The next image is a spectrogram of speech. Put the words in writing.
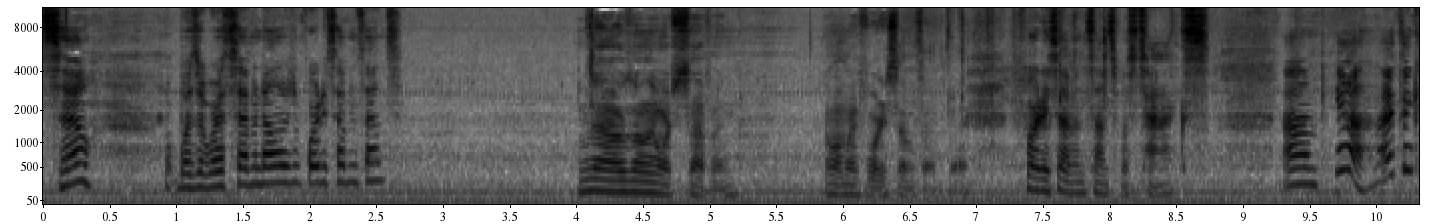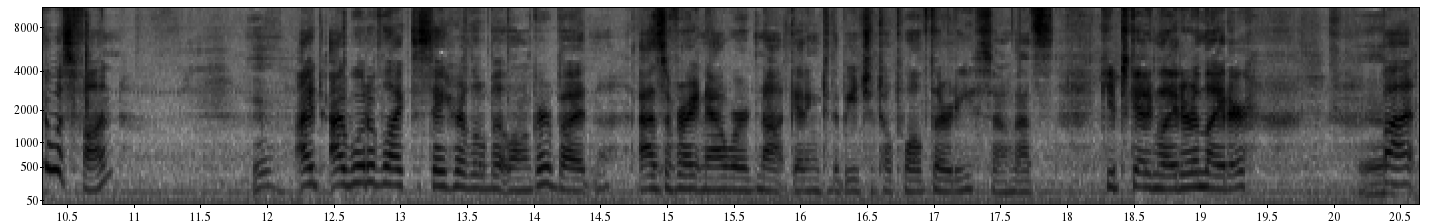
so was it worth $7.47? No, it was only worth seven. I want my 47 cents back. 47 cents was tax. Um, yeah, I think it was fun. Yeah. I, I would have liked to stay here a little bit longer, but as of right now, we're not getting to the beach until 12:30, so that's keeps getting later and later. Yeah. But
